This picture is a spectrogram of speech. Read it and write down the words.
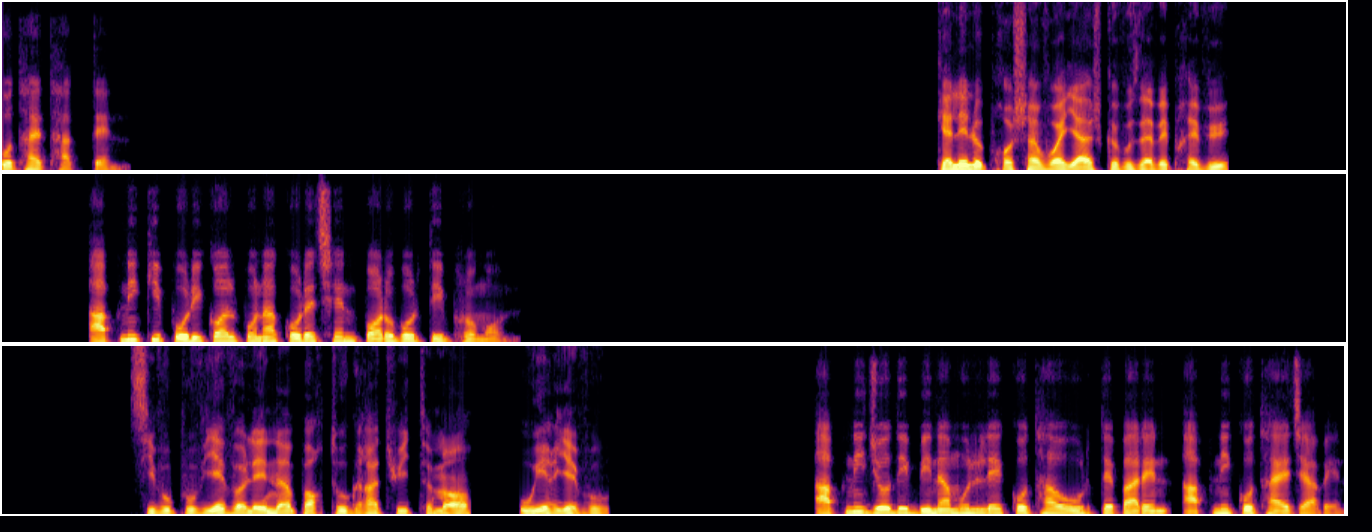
কোথায় থাকতেন Quel est le prochain voyage que vous avez prévu আপনি কি পরিকল্পনা করেছেন পরবর্তী ভ্রমণ Si vous pouviez voler n'importe où gratuitement, où iriez-vous আপনি যদি বিনামূল্যে কোথাও উড়তে পারেন আপনি কোথায় যাবেন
